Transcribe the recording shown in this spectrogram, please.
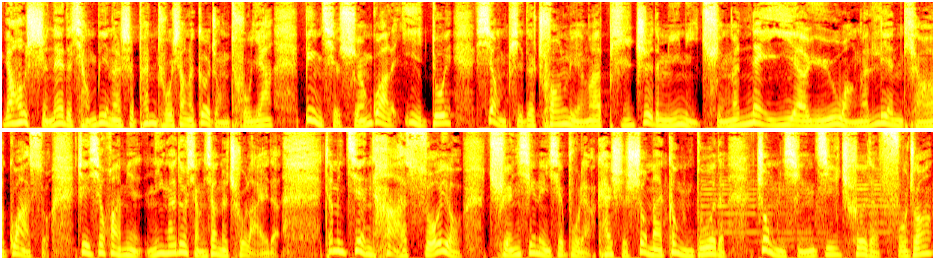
然后室内的墙壁呢是喷涂上了各种涂鸦，并且悬挂了一堆橡皮的窗帘啊、皮质的迷你裙啊、内衣啊、渔网啊、链条啊、挂锁。这些画面你应该都想象得出来的。他们践踏所有全新的一些布料，开始售卖更多的重型机车的。服装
